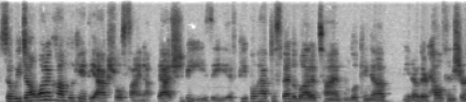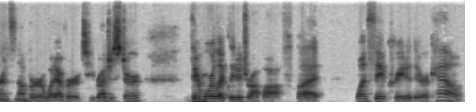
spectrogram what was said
So we don't want to complicate the actual sign up. That should be easy. If people have to spend a lot of time looking up, you know, their health insurance number or whatever to register, they're more likely to drop off. But once they've created their account,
